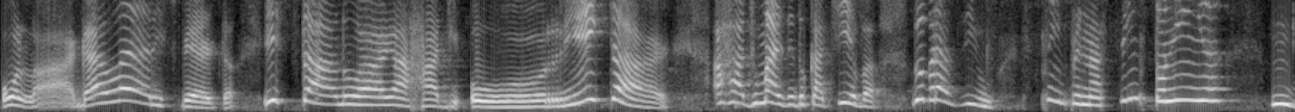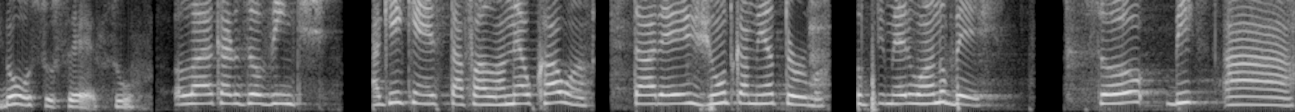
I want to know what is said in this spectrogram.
Olá, galera esperta! Está no ar a Rádio Orientar, a rádio mais educativa do Brasil, sempre na sintonia do sucesso. Olá, caros ouvintes. Aqui quem está falando é o Cauã. Estarei junto com a minha turma do primeiro ano B, sob a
